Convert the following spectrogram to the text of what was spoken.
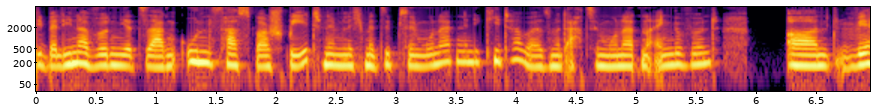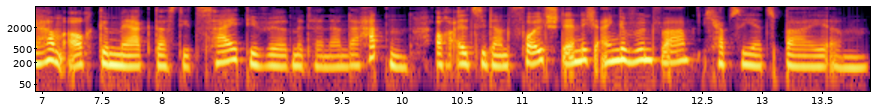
die Berliner würden jetzt sagen, unfassbar spät, nämlich mit 17 Monaten in die Kita, weil sie mit 18 Monaten eingewöhnt. Und wir haben auch gemerkt, dass die Zeit, die wir miteinander hatten, auch als sie dann vollständig eingewöhnt war, ich habe sie jetzt bei ähm,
